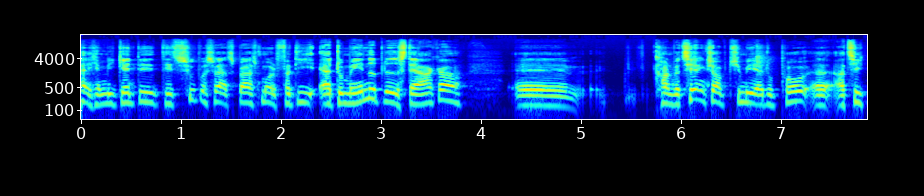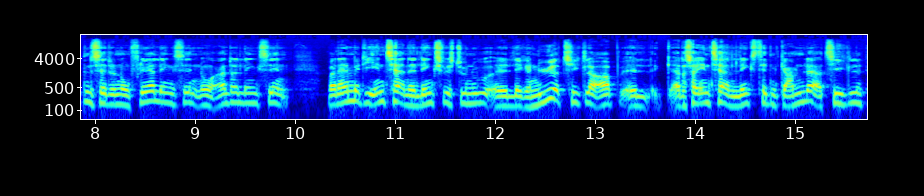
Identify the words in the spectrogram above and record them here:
Jamen igen, det, det er et super svært spørgsmål, fordi er domænet blevet stærkere? Øh, konverteringsoptimerer du på øh, artiklen, sætter nogle flere links ind, nogle andre links ind? Hvordan med de interne links, hvis du nu øh, lægger nye artikler op? Øh, er der så interne links til den gamle artikel?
